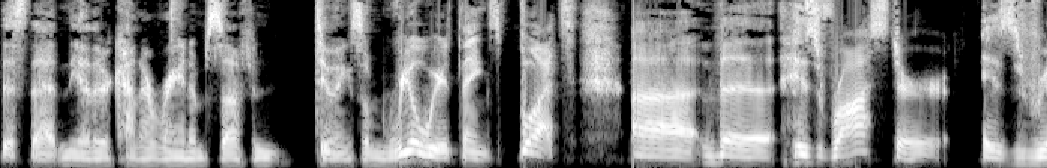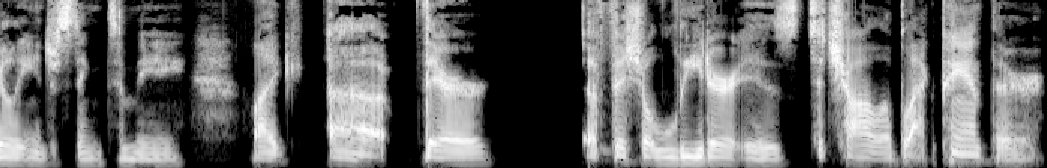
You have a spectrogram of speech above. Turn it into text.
this, that, and the other kind of random stuff, and doing some real weird things. But uh, the his roster is really interesting to me. Like uh, their official leader is T'Challa, Black Panther.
